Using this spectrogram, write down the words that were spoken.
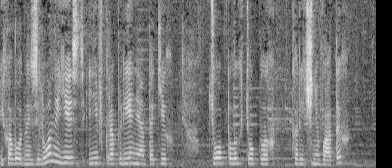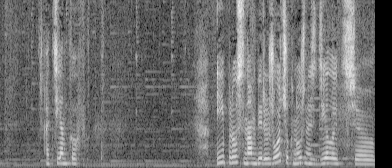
И холодный зеленый есть, и вкрапления таких теплых-теплых коричневатых оттенков. И плюс нам бережочек нужно сделать, э,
